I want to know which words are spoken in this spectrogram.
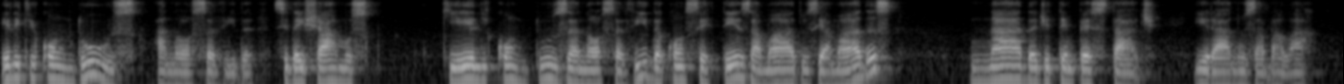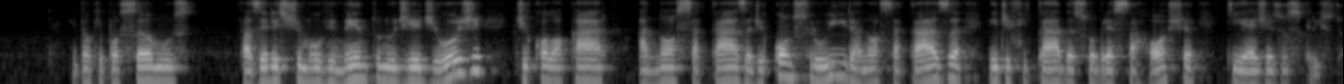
Ele que conduz a nossa vida. Se deixarmos que Ele conduza a nossa vida, com certeza, amados e amadas, nada de tempestade irá nos abalar. Então, que possamos fazer este movimento no dia de hoje de colocar a nossa casa, de construir a nossa casa edificada sobre essa rocha que é Jesus Cristo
